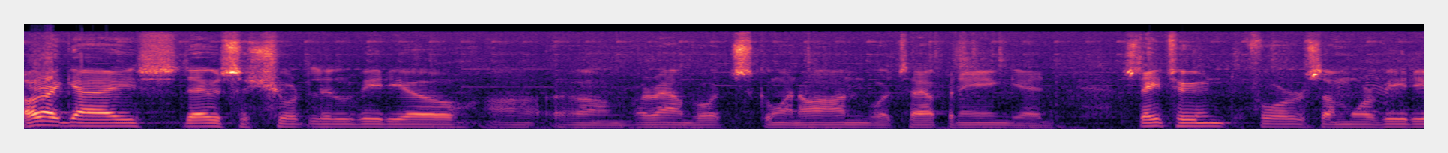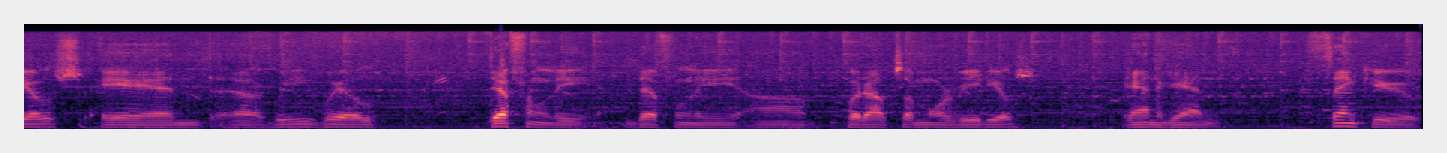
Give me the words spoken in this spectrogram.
All right, guys, that was a short little video uh, um, around what's going on, what's happening, and stay tuned for some more videos. And uh, we will definitely, definitely uh, put out some more videos. And again, thank you,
